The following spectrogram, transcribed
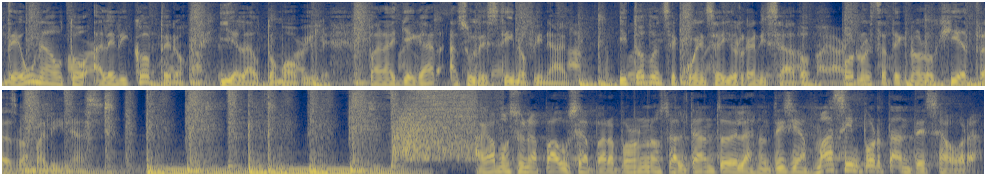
de un auto al helicóptero y el automóvil para llegar a su destino final. Y todo en secuencia y organizado por nuestra tecnología tras bambalinas. Hagamos una pausa para ponernos al tanto de las noticias más importantes ahora.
